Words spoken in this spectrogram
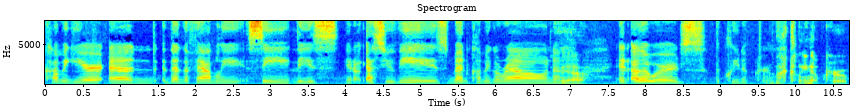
coming here and then the family seeing these you know SUVs men coming around Yeah, in other words the cleanup crew the cleanup crew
